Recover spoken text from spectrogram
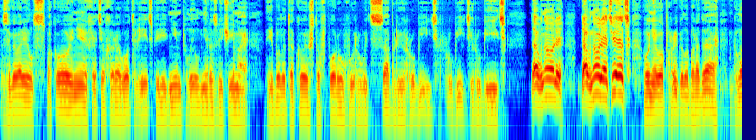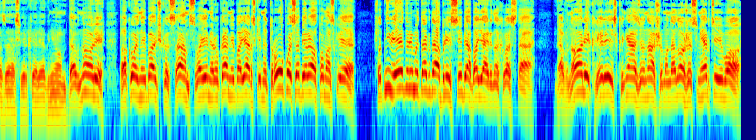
заговорил спокойнее, хотя хоровод лиц перед ним плыл неразличимо, и было такое, что впору вырвать саблю и рубить, рубить и рубить. «Давно ли? Давно ли, отец?» У него прыгала борода, глаза сверкали огнем. «Давно ли? Покойный батюшка сам своими руками боярскими трупы собирал по Москве. Что-то не ведали мы тогда близ себя боярина хвоста. Давно ли клялись князю нашему на ложе смерти его?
